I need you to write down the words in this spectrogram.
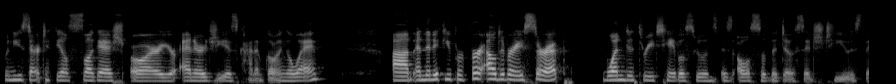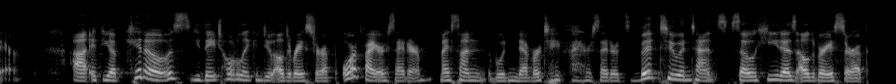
when you start to feel sluggish or your energy is kind of going away. Um, and then if you prefer elderberry syrup, one to three tablespoons is also the dosage to use there. Uh, if you have kiddos, they totally can do elderberry syrup or fire cider. My son would never take fire cider, it's a bit too intense. So he does elderberry syrup,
